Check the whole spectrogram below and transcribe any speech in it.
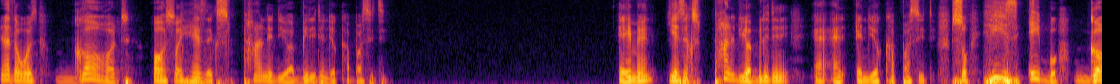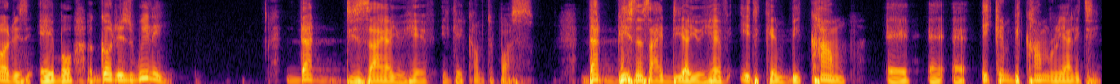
in other words, God also has expanded your ability and your capacity. Amen. He has expanded your ability and, and, and, your capacity. So he is able. God is able. God is willing. That desire you have, it can come to pass. That business idea you have, it can become a, a, a it can become reality.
